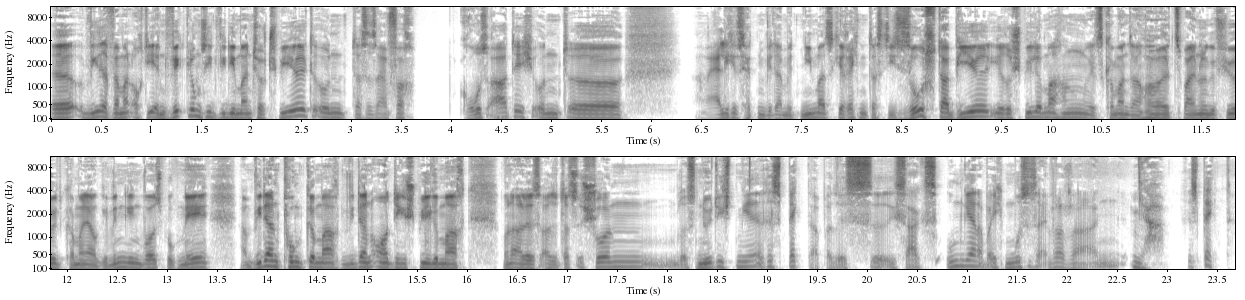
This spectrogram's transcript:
Äh, wie gesagt, wenn man auch die Entwicklung sieht, wie die Mannschaft spielt. Und das ist einfach großartig. Und äh, ehrlich ist, hätten wir damit niemals gerechnet, dass die so stabil ihre Spiele machen. Jetzt kann man sagen, 2-0 geführt, kann man ja auch gewinnen gegen Wolfsburg. Nee, haben wieder einen Punkt gemacht, wieder ein ordentliches Spiel gemacht und alles. Also das ist schon, das nötigt mir Respekt ab. Also ist, ich sage es ungern, aber ich muss es einfach sagen. Ja, Respekt.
